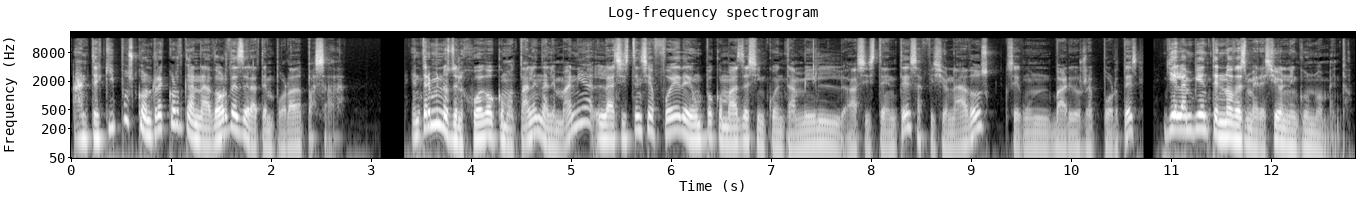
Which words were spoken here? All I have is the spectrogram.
ante equipos con récord ganador desde la temporada pasada. En términos del juego como tal en Alemania, la asistencia fue de un poco más de 50.000 asistentes aficionados, según varios reportes, y el ambiente no desmereció en ningún momento.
